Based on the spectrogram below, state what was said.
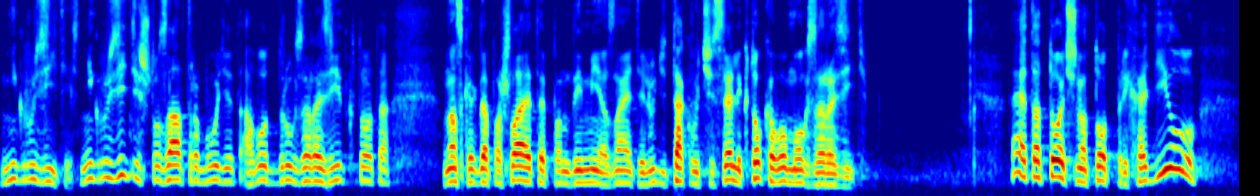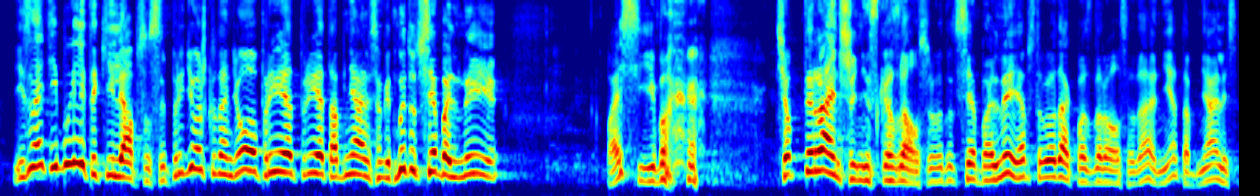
Не грузитесь, не грузитесь, что завтра будет, а вот вдруг заразит кто-то. У нас, когда пошла эта пандемия, знаете, люди так вычисляли, кто кого мог заразить. Это точно тот приходил, и знаете, и были такие ляпсусы. Придешь куда-нибудь, о, привет, привет, обнялись. Он говорит, мы тут все больные. Спасибо. Че б ты раньше не сказал, что вы тут все больные, я бы с тобой вот так поздоровался, да? Нет, обнялись.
